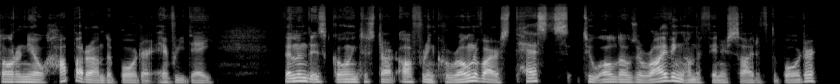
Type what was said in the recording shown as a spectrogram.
Tornio Haparanda border every day. Finland is going to start offering coronavirus tests to all those arriving on the Finnish side of the border.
